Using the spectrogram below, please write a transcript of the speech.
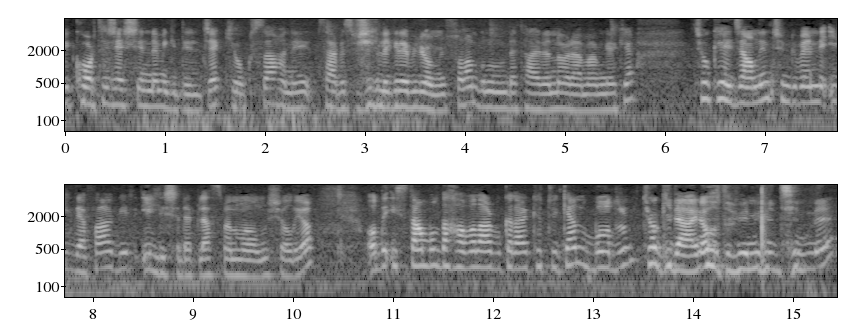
bir kortej eşliğinde mi gidilecek yoksa hani serbest bir şekilde girebiliyor muyuz falan bunun detaylarını öğrenmem gerekiyor. Çok heyecanlıyım çünkü benim de ilk defa bir il dışı deplasmanım olmuş oluyor. O da İstanbul'da havalar bu kadar kötüyken Bodrum çok ideal oldu benim için de.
